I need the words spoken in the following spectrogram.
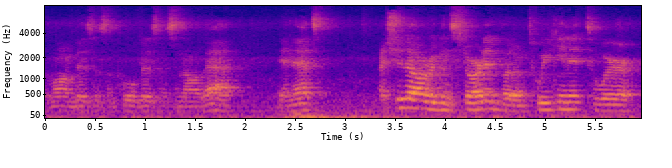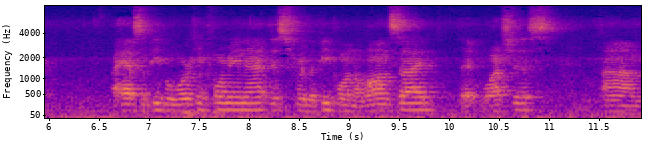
the lawn business and pool business and all that. And that's I should have already been started, but I'm tweaking it to where I have some people working for me in that, just for the people on the lawn side that watch this. Um,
